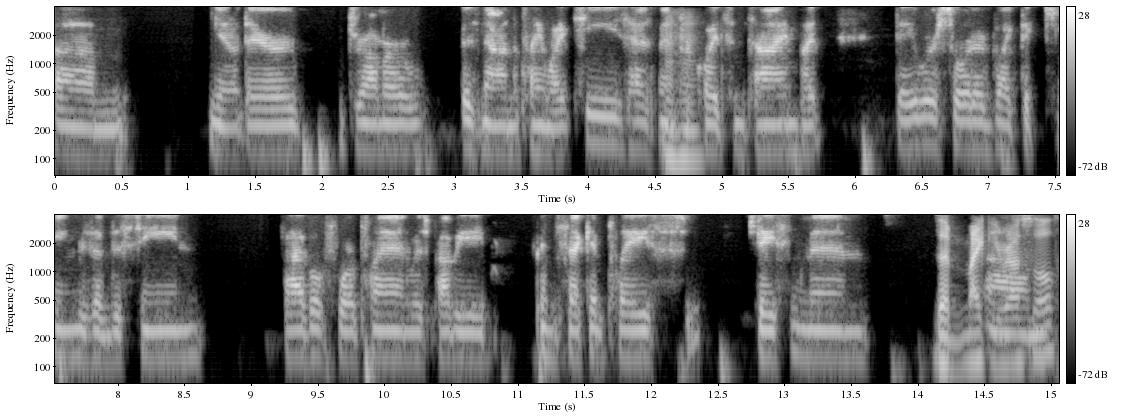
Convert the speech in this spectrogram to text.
Um, you know, their drummer is now in the Plain White T's, has been for Mhm. quite some time, but they were sort of like the kings of the scene. 504 Plan was probably in second place, jason them. Is that Mikey Um, Russell?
